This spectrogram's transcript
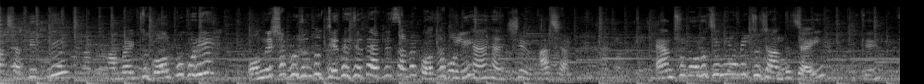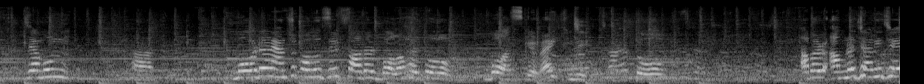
আচ্ছা তিতলি আমরা একটু গল্প করি। অন্বেষা পর্যন্ত যেতে যেতে অ্যাটলিস্ট আমরা কথা বলি। হ্যাঁ হ্যাঁ শিওর আচ্ছা অ্যান্থ্রোপোলজি নিয়ে আমি একটু জানতে চাই। ওকে। যেমন মডার্ন অ্যান্থ্রোপোলজির ফাদার বলা হয় তো বোয়াসকে রাইট জি। তো আবার আমরা জানি যে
